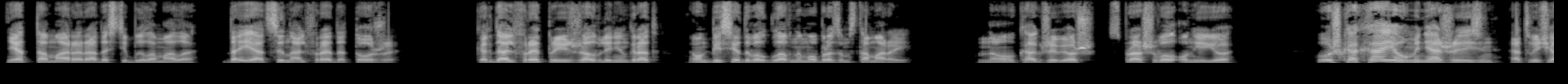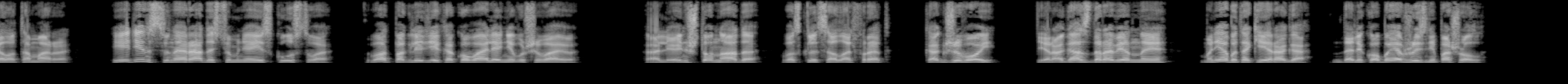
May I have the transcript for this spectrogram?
И от Тамары радости было мало, да и от сына Альфреда тоже. Когда Альфред приезжал в Ленинград, он беседовал главным образом с Тамарой. «Ну, как живешь?» — спрашивал он ее. «Уж какая у меня жизнь!» — отвечала Тамара. «Единственная радость у меня — искусство. Вот, погляди, какого оленя вышиваю». «Олень что надо!» — восклицал Альфред. «Как живой! И рога здоровенные! Мне бы такие рога! Далеко бы я в жизни пошел!»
